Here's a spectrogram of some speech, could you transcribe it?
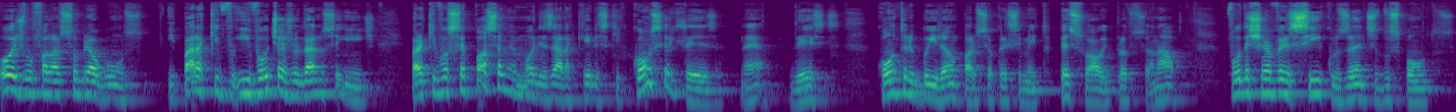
Hoje vou falar sobre alguns e para que e vou te ajudar no seguinte, para que você possa memorizar aqueles que com certeza, né, desses contribuirão para o seu crescimento pessoal e profissional, vou deixar versículos antes dos pontos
